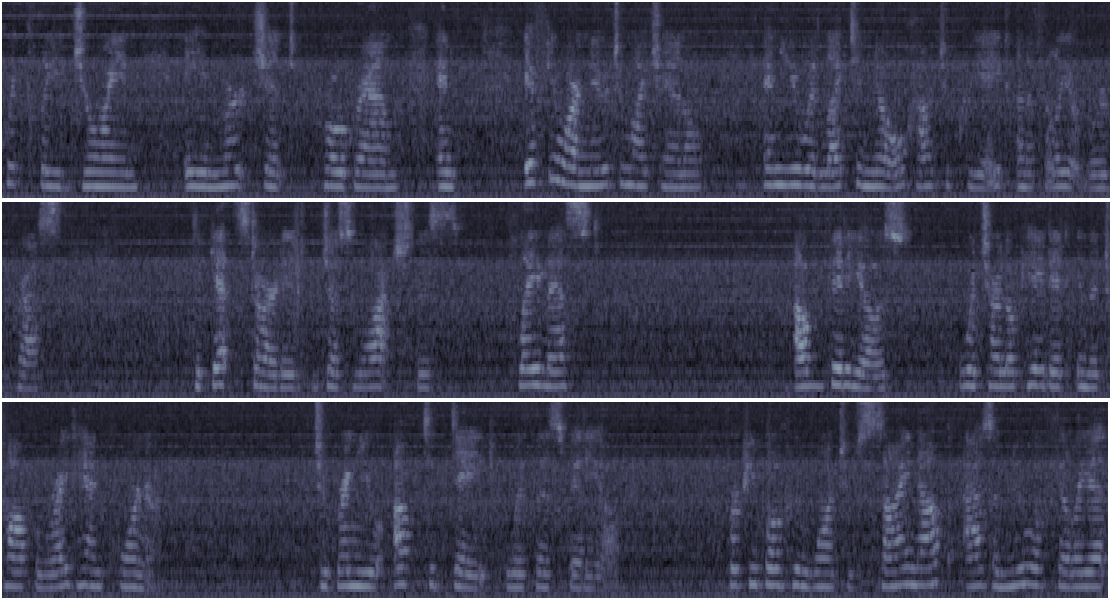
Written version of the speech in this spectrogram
quickly join a merchant program. And if you are new to my channel and you would like to know how to create an affiliate WordPress, to get started, just watch this playlist of videos which are located in the top right hand corner to bring you up to date with this video. For people who want to sign up as a new affiliate,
